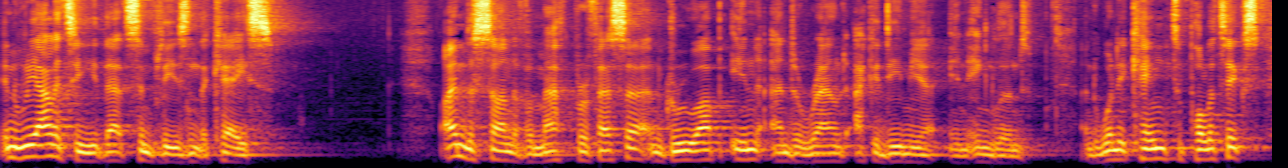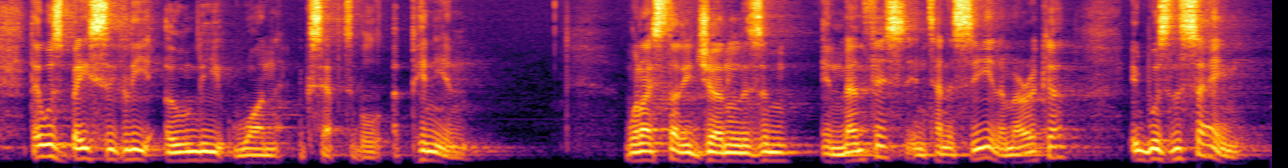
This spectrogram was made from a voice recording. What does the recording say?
in reality, that simply isn't the case. I'm the son of a math professor and grew up in and around academia in England. And when it came to politics, there was basically only one acceptable opinion. When I studied journalism in Memphis, in Tennessee, in America, it was the same.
